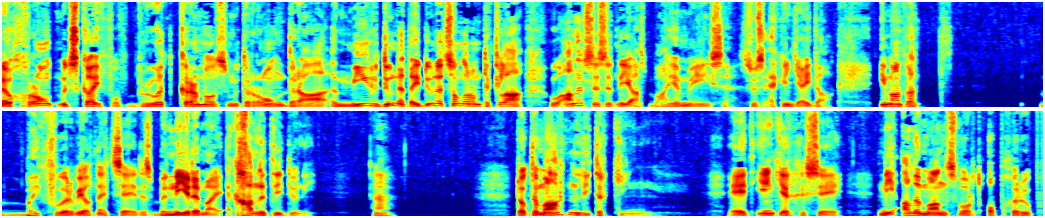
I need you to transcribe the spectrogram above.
nou grond moet skuif of broodkrummels moet ronddra. 'n Muur doen dit, hy doen dit sonder om te kla. Hoe anders is dit nie as baie mense soos ek en jy dalk. Iemand wat byvoorbeeld net sê dis benede my. Ek gaan dit nie doen nie. Hæ? Dr. Martin Luther King het eendag gesê Nie alle mans word opgeroep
